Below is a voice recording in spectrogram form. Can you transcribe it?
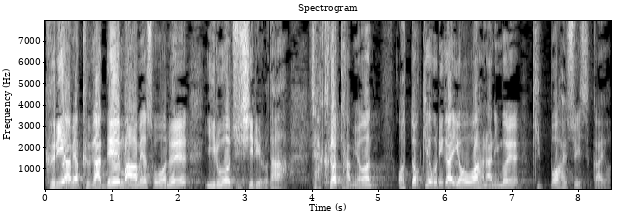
그리하면 그가 내 마음의 소원을 이루어 주시리로다. 자 그렇다면 어떻게 우리가 여호와 하나님을 기뻐할 수 있을까요?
